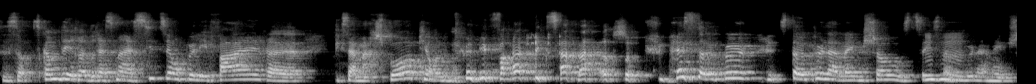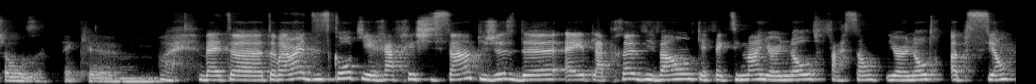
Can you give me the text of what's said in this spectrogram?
c'est ça. C'est comme des redressements assis, tu sais, on peut les faire euh, puis que ça marche pas, puis on peut les faire puis que ça marche. Mais c'est un peu, c'est un peu la même chose, tu sais, c'est un Mhm. peu la même chose. Fait que, euh, Ouais, ben t'as as vraiment un discours qui est rafraîchissant, puis juste de être la preuve vivante qu'effectivement il y a une autre façon, il y a une autre option.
